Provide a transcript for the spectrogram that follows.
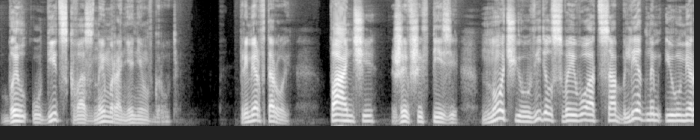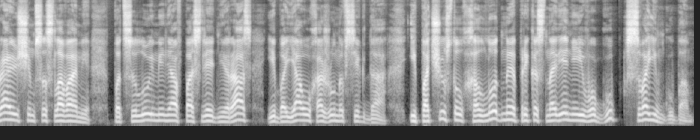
был убит сквозным ранением в грудь. Пример второй. Панчи, живший в Пизе, ночью увидел своего отца бледным и умирающим со словами «Поцелуй меня в последний раз, ибо я ухожу навсегда», и почувствовал холодное прикосновение его губ к своим губам.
